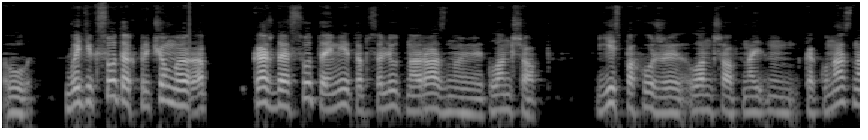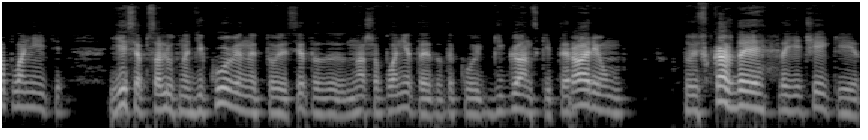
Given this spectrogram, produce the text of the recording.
Вот. В этих сотах, причем э, каждая сота имеет абсолютно разный ландшафт. Есть похожий ландшафт, на, как у нас на планете, есть абсолютно диковины, то есть это наша планета это такой гигантский террариум, то есть в каждой ячейке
